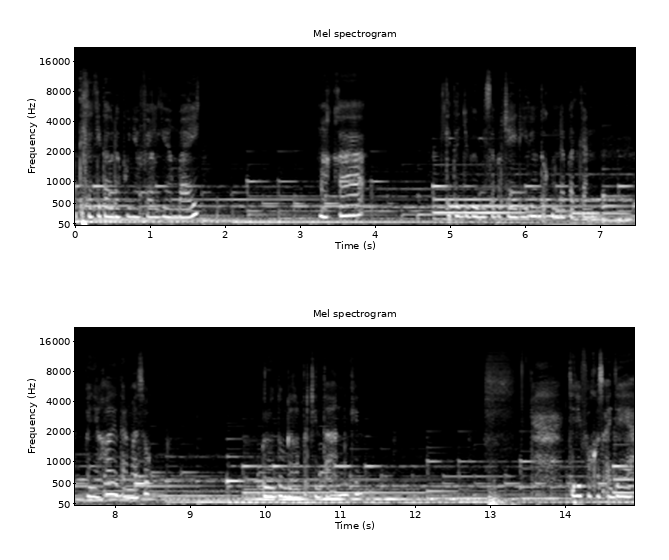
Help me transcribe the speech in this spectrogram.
Ketika kita udah punya value yang baik, maka kita juga bisa percaya diri untuk mendapatkan banyak hal yang termasuk beruntung dalam percintaan mungkin Jadi fokus aja ya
